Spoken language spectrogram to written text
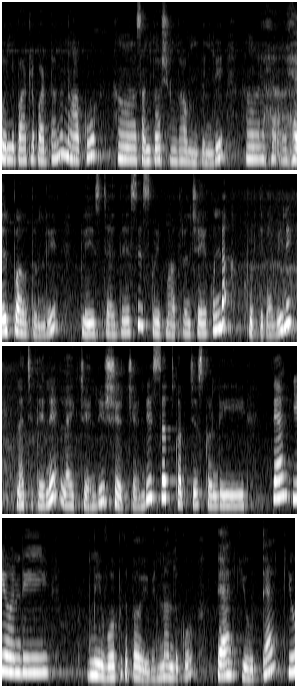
కొన్ని పాటలు పాడతాను. నాకు సంతోషంగా ఉంటుంది. హెల్ప్ అవుతుంది. ప్లీజ్ చదివేసి స్క్రిప్ట్ మాత్రం చేయకుండా పూర్తిగా విని నచ్చితేనే లైక్ చేయండి షేర్ చేయండి సబ్స్క్రైబ్ చేసుకోండి. థ్యాంక్ యూ అండి. మీ ఓపికతో విన్నందుకు thank you thank you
